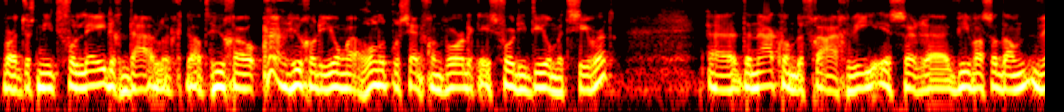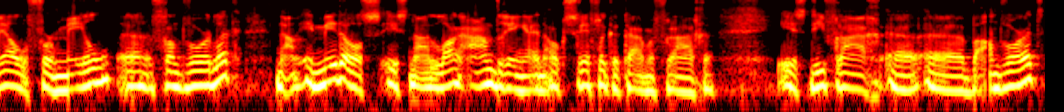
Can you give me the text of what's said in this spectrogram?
wordt dus niet volledig duidelijk dat Hugo, Hugo de Jonge 100% verantwoordelijk is voor die deal met Siewert. Eh, daarna kwam de vraag wie, is er, eh, wie was er dan wel formeel eh, verantwoordelijk. Nou, inmiddels is na lang aandringen en ook schriftelijke Kamervragen... is die vraag beantwoord.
